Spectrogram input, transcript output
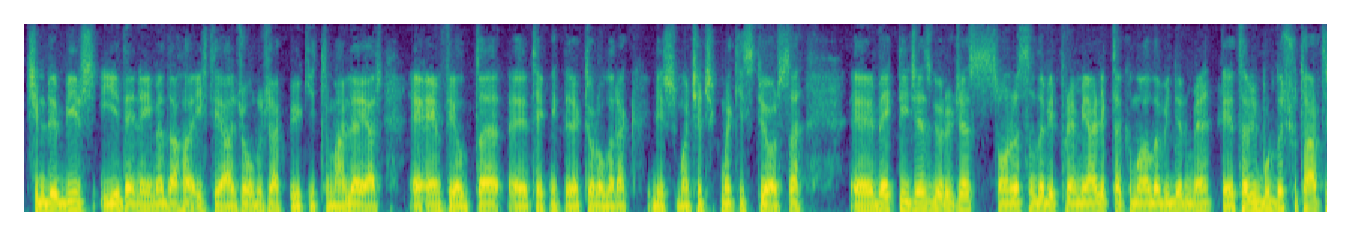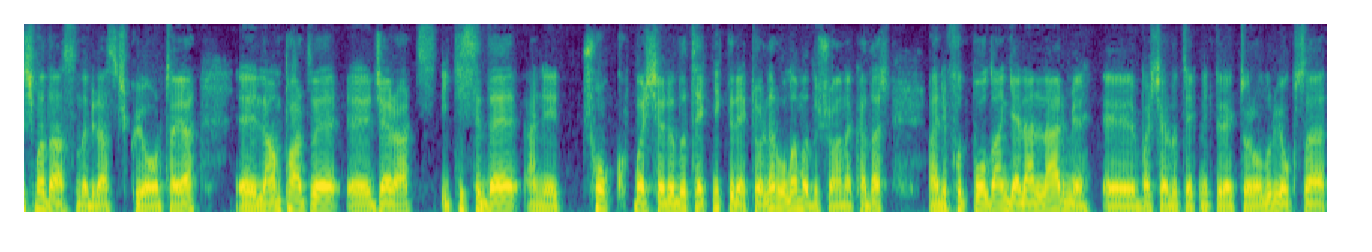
şimdi bir iyi deneyime daha ihtiyacı olacak büyük ihtimalle eğer e, Anfield'da e, teknik direktör olarak bir maça çıkmak istiyorsa. E, bekleyeceğiz, göreceğiz. Sonrasında bir Premier Lig takımı alabilir mi? E, tabii burada şu tartışma da aslında biraz çıkıyor ortaya. E, Lampard ve e, Gerrard ikisi de hani çok başarılı teknik direktörler olamadı şu ana kadar. Hani futboldan gelenler mi e, başarılı teknik direktör olur yoksa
